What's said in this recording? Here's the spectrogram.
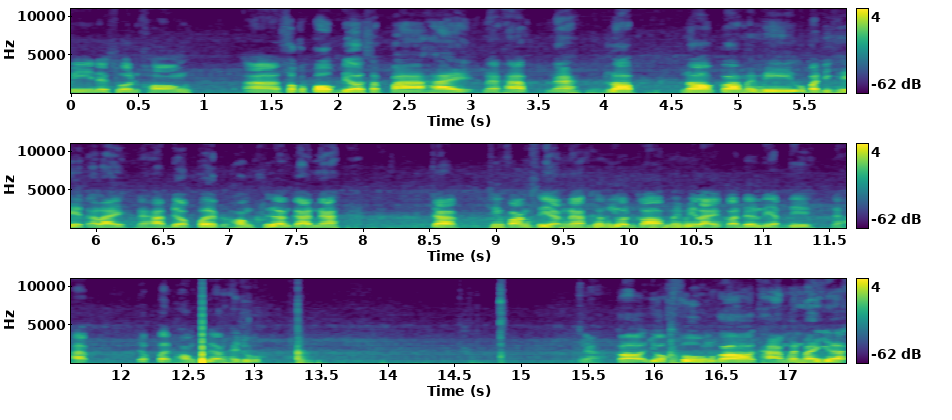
มีในส่วนของ สกปรกเดี๋ยวสปาให้นะครับนะรอบนอกก็ไม่มีอุบัติเหตุอะไรนะครับ เดี๋ยวเปิดห้องเครื่องกันนะ จากที่ฟังเสียงนะ เครื่องยนต์ก็ไม่มีอะไรก็เดินเรียบดีนะครับ เดี๋ยวเปิดห้องเครื่องให้ดูเนี่ยก็ยกสูงก็ถามกันมาเยอะ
